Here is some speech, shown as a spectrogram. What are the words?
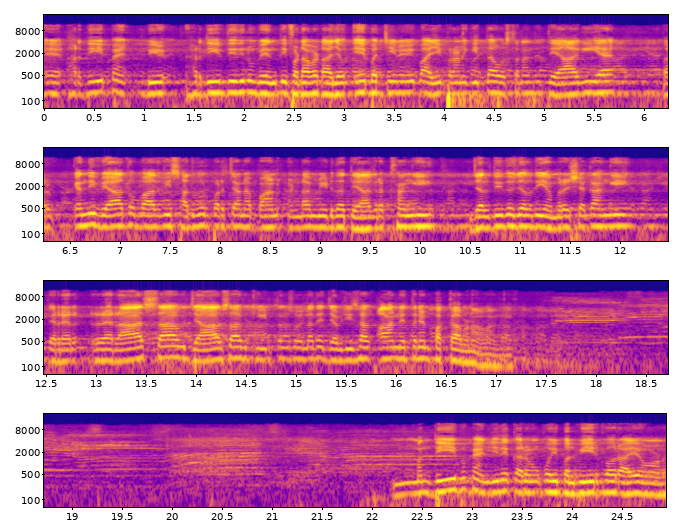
ਇਹ ਹਰਦੀਪ ਭੈ- ਵੀ- ਹਰਦੀਪ ਦੀਦੀ ਨੂੰ ਬੇਨਤੀ ਫਟਾਫਟ ਆ ਜਾਓ। ਇਹ ਬੱਚੀ ਨੇ ਵੀ ਭਾਜੀ ਪ੍ਰਣ ਕੀਤਾ, ਉਸ ਤਰ੍ਹਾਂ ਦੇ ਤਿਆਗ ਹੀ ਹੈ। ਪਰ ਕਹਿੰਦੀ ਵਿਆਹ ਤੋਂ ਬਾਅਦ ਵੀ ਸਤਿਗੁਰ ਪਰਚਾ ਨਾ ਪਾਣ ਅੰਡਾ ਮੀਟ ਦਾ ਤਿਆਗ ਰੱਖਾਂਗੀ। ਜਲਦੀ ਤੋਂ ਜਲਦੀ ਅੰਮ੍ਰਿਤ ਛਕਾਂਗੀ। ਤੇ ਰ- ਰਹਿਰਾਜ ਸਾਹਿਬ, ਜਾਪ ਸਾਹਿਬ, ਕੀਰਤਨ ਸੋਇਲਾ ਤੇ ਜਪਜੀ ਸਾਹਿਬ ਆ ਨਿਤਨੇਮ ਪੱਕਾ ਬਣਾਵਾਂਗੀ। ਮਨਦੀਪ ਭੈਣ ਜੀ ਦੇ ਘਰੋਂ ਕੋਈ ਬਲਬੀਰ ਕੌਰ ਆਏ ਹੋਣ,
